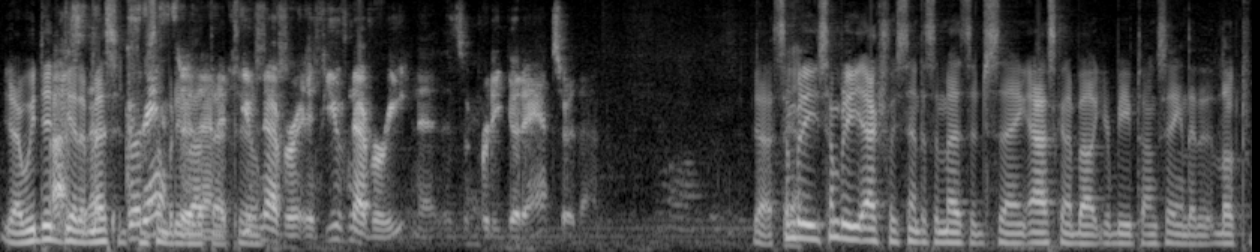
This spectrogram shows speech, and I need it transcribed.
Yeah, we did That's- get a message good from somebody about then. that if too. You've never, if you've never eaten it, it's a pretty good answer then. Yeah, somebody somebody actually sent us a message saying asking about your beef tongue, saying that it looked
